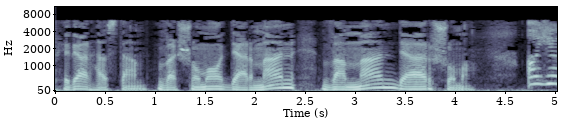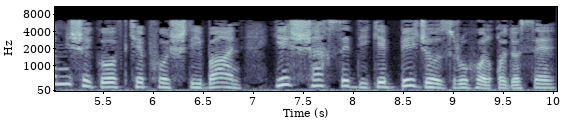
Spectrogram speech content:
پدر هستم و شما در من و من در شما. آیا میشه گفت که پشتیبان یه شخص دیگه بجز روح القدسه؟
